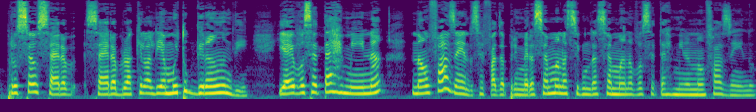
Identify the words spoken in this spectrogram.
para o seu cérebro, cérebro, aquilo ali é muito grande. E aí você termina não fazendo. Você faz a primeira semana, a segunda semana você termina não fazendo.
